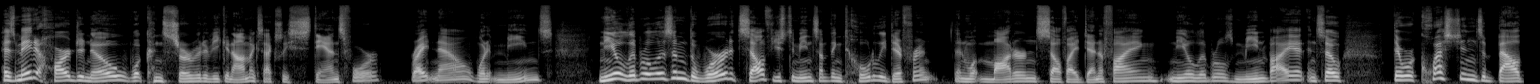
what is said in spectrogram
has made it hard to know what conservative economics actually stands for right now, what it means. Neoliberalism, the word itself used to mean something totally different than what modern self identifying neoliberals mean by it. And so there were questions about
